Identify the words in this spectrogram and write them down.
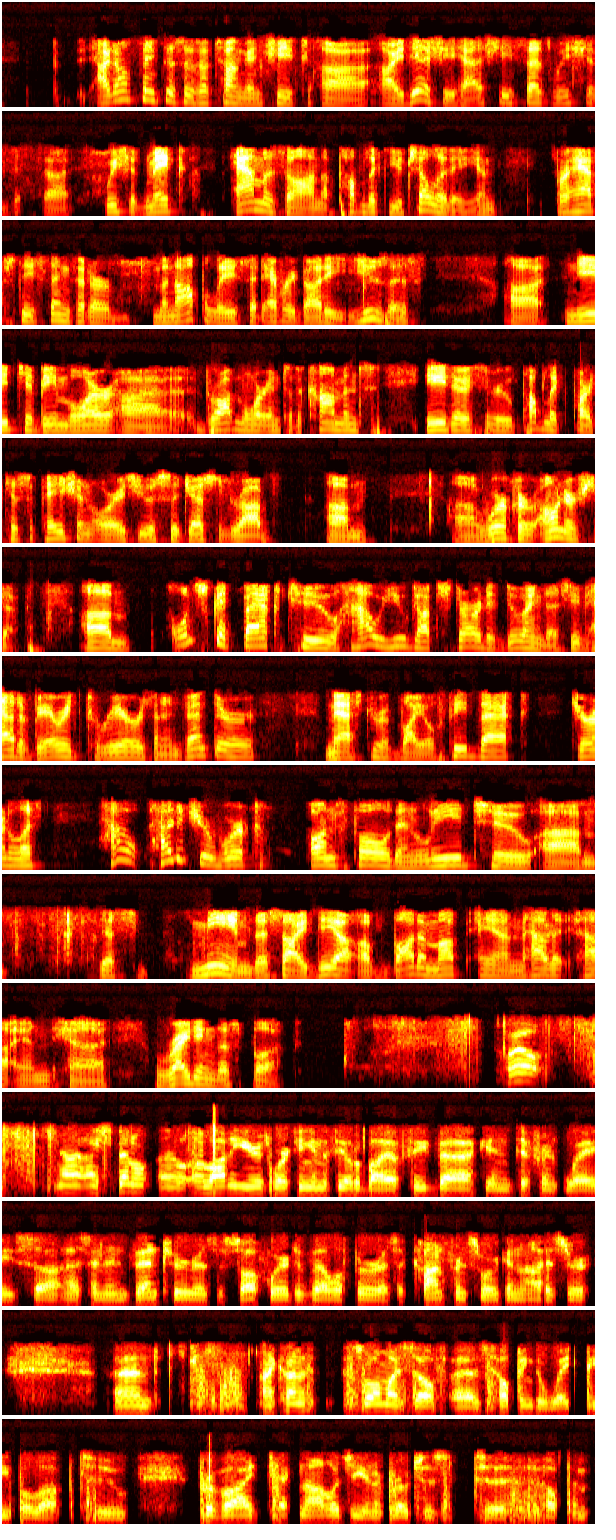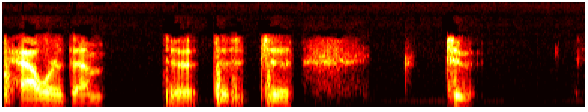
I don't think this is a tongue-in-cheek uh, idea she has. She says we should uh, we should make Amazon a public utility and perhaps these things that are monopolies that everybody uses uh, need to be more uh, brought more into the commons, either through public participation or, as you suggested, Rob, um, uh, worker ownership. Um, let's get back to how you got started doing this. You've had a varied career as an inventor, master of biofeedback, journalist. How how did your work unfold and lead to um, this meme, this idea of bottom up and how to how, and uh, writing this book? Well, I spent a, a, lot of years working in the field of biofeedback in different ways uh, as an inventor, as a software developer, as a conference organizer. And I kind of saw myself as helping to wake people up to provide technology and approaches to help empower them to to to to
